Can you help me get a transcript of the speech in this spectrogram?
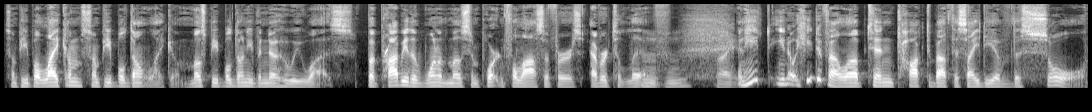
Some people like him, some people don't like him. Most people don't even know who he was. But probably the one of the most important philosophers ever to live. Mm-hmm. Right. And he you know, he developed and talked about this idea of the soul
